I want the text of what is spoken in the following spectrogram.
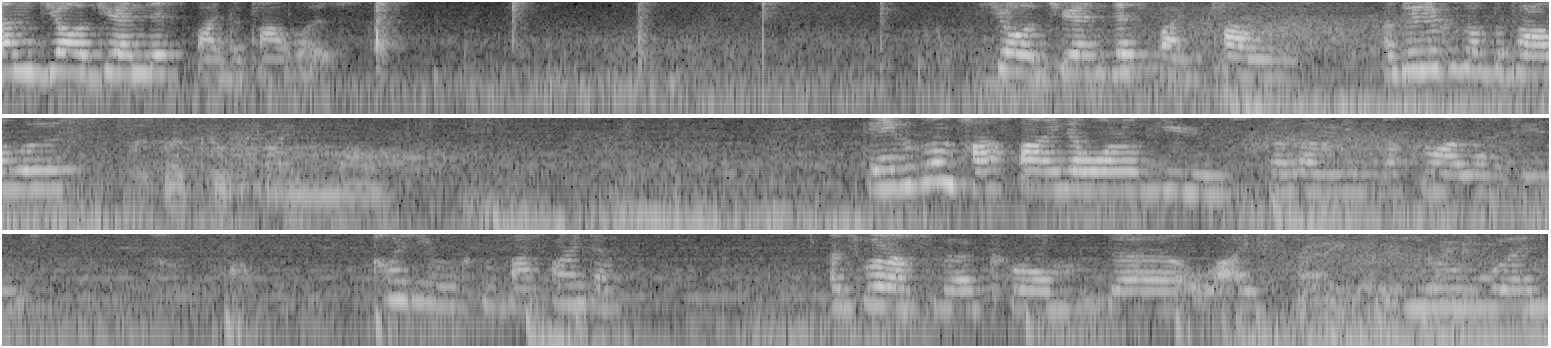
I'm judging this by the powers. Judging this by the powers. I'm doing it because of the powers. Let's go find them all. Can you become Pathfinder one of yous? Because I mean, that's my legend. I didn't even become Pathfinder. I just want to become the life ruin.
